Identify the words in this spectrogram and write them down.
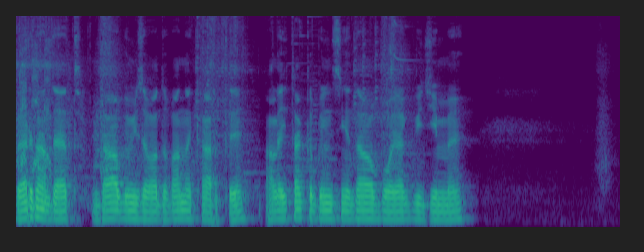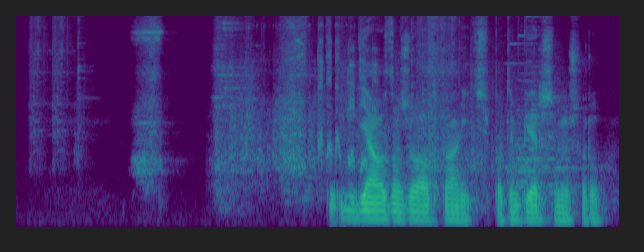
Bernadette dałaby mi załadowane karty, ale i tak to by nic nie dało, bo jak widzimy. Diało zdążyła odpalić po tym pierwszym już ruchu.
